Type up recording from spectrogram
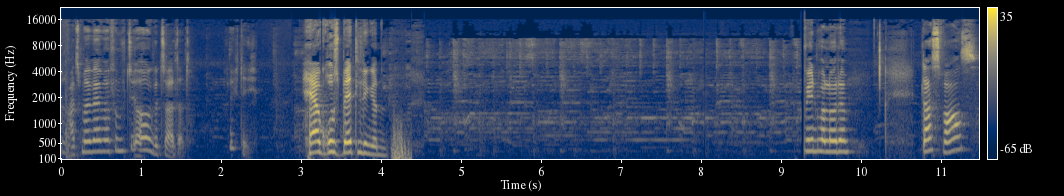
Rat mal, wer mir 50 Euro gezahlt hat. Richtig. Herr Großbettlingen. Jeden Fall, Leute. Das war's.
